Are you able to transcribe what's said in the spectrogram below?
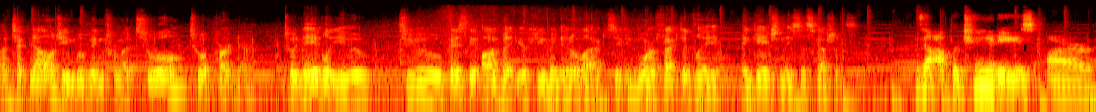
uh, technology moving from a tool to a partner to enable you to basically augment your human intellect so you can more effectively engage in these discussions. The opportunities are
